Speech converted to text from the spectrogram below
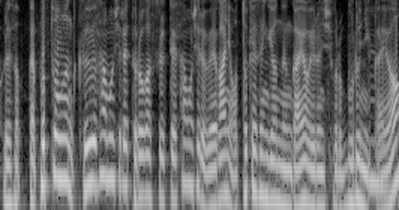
그래서 그러니까 보통은 그 사무실에 들어갔을 때 사무실의 외관이 어떻게 생겼는가요? 이런 식으로 물으니까요.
